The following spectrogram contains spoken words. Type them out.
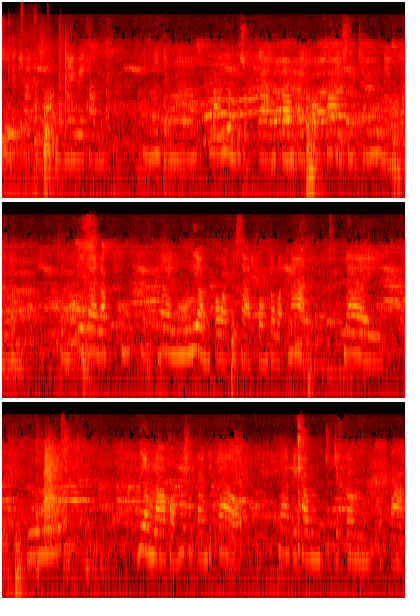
ชื่อเด็กชายภาษาเหมือนในเวทามนนี้จะมาเล่าเรื่องประสบการณ์ตอนไปเข้าค่ายซิชั้นในเมืองสิ่งที่ได้รับได้รู้เรื่องประวัติศาสตร์ของจังหวัดน่าน ได้รู้เรื่องราวของราชการที่ 9 ได้ไปทำกิจกรรมต่าง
